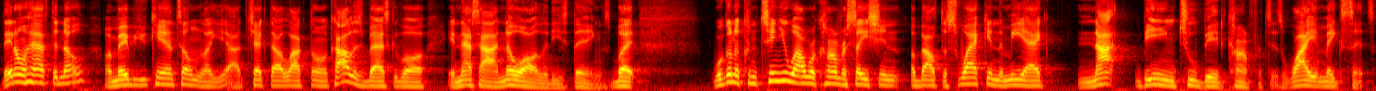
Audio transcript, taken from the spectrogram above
They don't have to know, or maybe you can tell them like, "Yeah, I checked out Locked On College Basketball, and that's how I know all of these things." But we're going to continue our conversation about the SWAC and the MEAC not being two bid conferences, why it makes sense.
